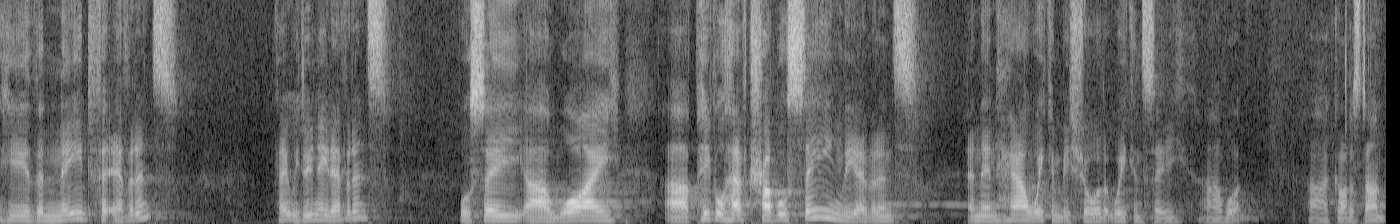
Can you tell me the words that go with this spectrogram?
here the need for evidence. Okay, we do need evidence. We'll see uh, why uh, people have trouble seeing the evidence and then how we can be sure that we can see uh, what uh, God has done.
